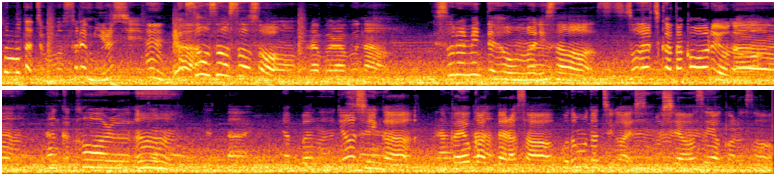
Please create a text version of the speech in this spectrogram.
供たちもそれ見るし、うん。いやそうそうそう。そのラブラブな。うそれ見てほんまにさ育ち方変わるよな。うん。なんか変わる。う、絶対。やっぱな両親が仲良かったらさ子供たちがうん幸せやからさ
